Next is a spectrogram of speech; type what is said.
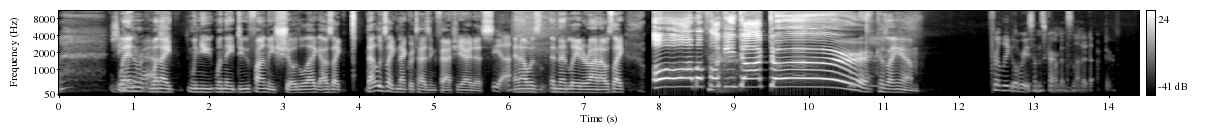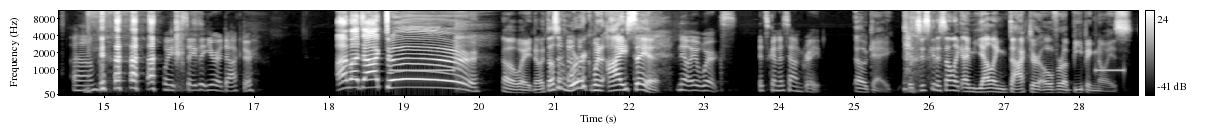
she when has a rash. when I when you when they do finally show the leg, I was like, that looks like necrotizing fasciitis. Yeah. And I was and then later on I was like, oh, I'm a fucking doctor because I am. for legal reasons, Carmen's not a doctor. Um, wait, say that you're a doctor. I'm a doctor. Oh wait, no, it doesn't work when I say it. No, it works. It's gonna sound great. Okay. It's just going to sound like I'm yelling doctor over a beeping noise.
